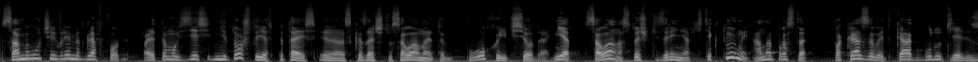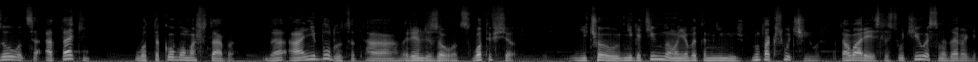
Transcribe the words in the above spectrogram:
самое лучшее время для входа. Поэтому здесь не то, что я пытаюсь э, сказать, что Solana это плохо и все, да. Нет, Solana с точки зрения архитектурной, она просто показывает, как будут реализовываться атаки вот такого масштаба, да, а они будут а, реализовываться. Вот и все ничего негативного я в этом не вижу. Ну, так случилось. Вот авария, если случилась на дороге,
